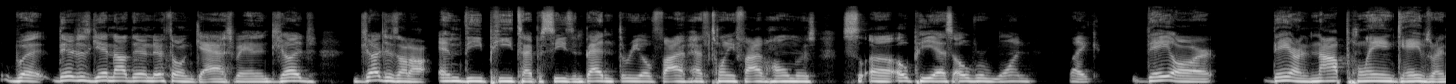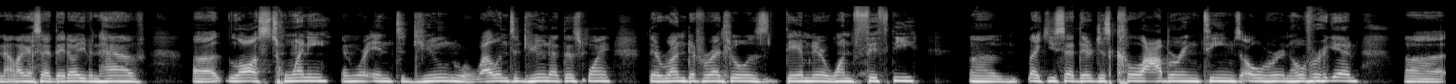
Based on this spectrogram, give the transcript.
But they're just getting out there and they're throwing gas, man. And Judge Judge is on a MVP type of season, batting 305, has 25 homers, uh, OPS over one. Like they are, they are not playing games right now. Like I said, they don't even have uh, lost 20, and we're into June. We're well into June at this point. Their run differential is damn near 150. Um, like you said, they're just clobbering teams over and over again. Uh,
